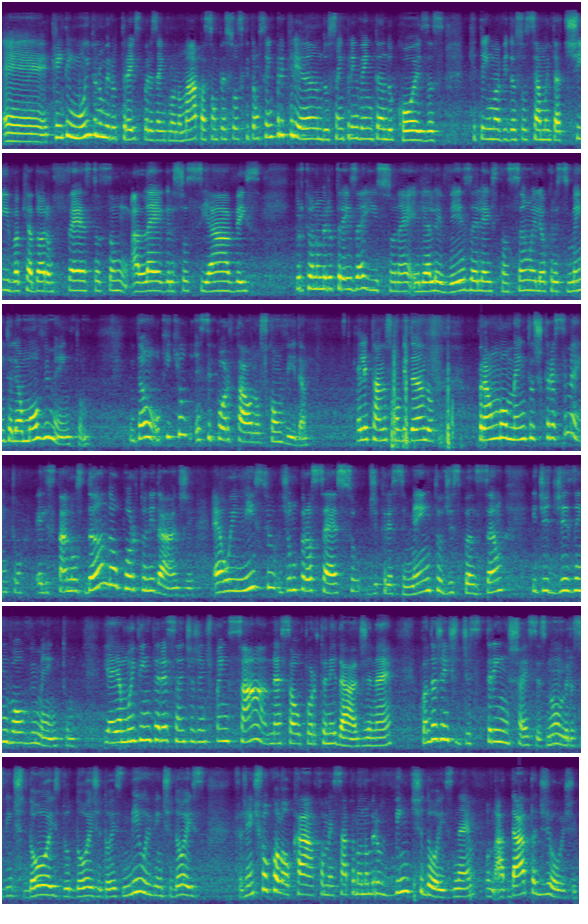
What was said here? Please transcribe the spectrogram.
É, quem tem muito número 3, por exemplo, no mapa, são pessoas que estão sempre criando, sempre inventando coisas, que têm uma vida social muito ativa, que adoram festas, são alegres, sociáveis. Porque o número 3 é isso, né? Ele é a leveza, ele é a expansão, ele é o crescimento, ele é o movimento. Então, o que, que esse portal nos convida? Ele está nos convidando para um momento de crescimento. Ele está nos dando a oportunidade. É o início de um processo de crescimento, de expansão e de desenvolvimento. E aí é muito interessante a gente pensar nessa oportunidade, né? Quando a gente destrincha esses números, 22 do 2 de 2022, se a gente for colocar, começar pelo número 22, né? A data de hoje.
